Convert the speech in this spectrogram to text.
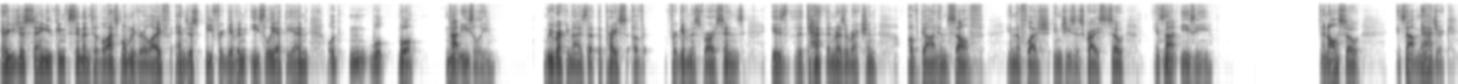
are you just saying you can sin until the last moment of your life and just be forgiven easily at the end? Well, well, well, not easily. We recognize that the price of forgiveness for our sins is the death and resurrection of God Himself in the flesh in Jesus Christ. So it's not easy. And also, it's not magic,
